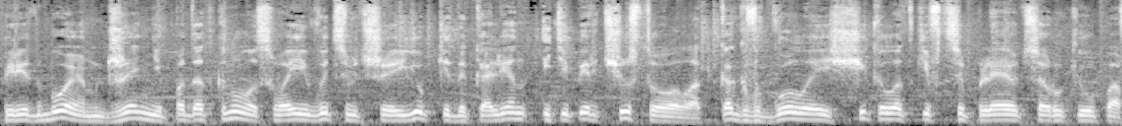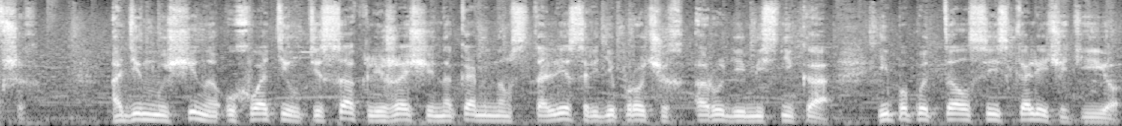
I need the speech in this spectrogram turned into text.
Перед боем Дженни подоткнула свои выцветшие юбки до колен и теперь чувствовала, как в голые щиколотки вцепляются руки упавших. Один мужчина ухватил тесак, лежащий на каменном столе среди прочих орудий мясника, и попытался искалечить ее.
